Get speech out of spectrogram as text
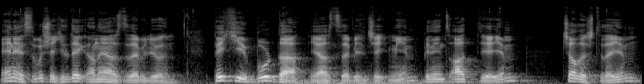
En iyisi bu şekilde ekrana yazdırabiliyorum. Peki burada yazdırabilecek miyim? Print ad diyeyim. Çalıştırayım.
